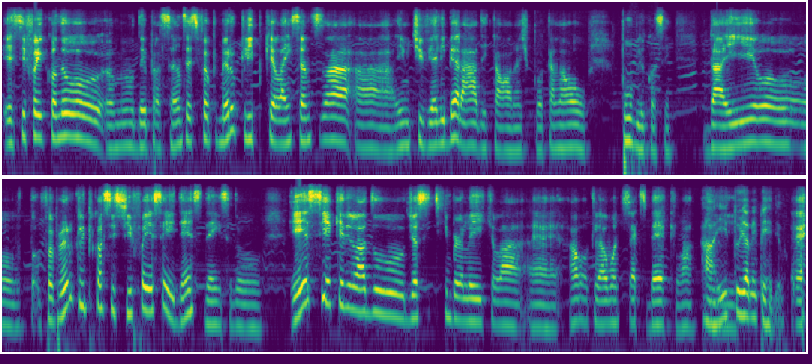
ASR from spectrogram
Esse foi quando eu me mudei pra Santos. Esse foi o primeiro clipe que lá em Santos a, a MTV é liberada e tal, né? Tipo, canal público, assim. Daí o, foi o primeiro clipe que eu assisti foi esse aí, Dance Dance do esse e aquele lá do Justin Timberlake lá, é, aquele lá One Sex Back lá. Aí e... tu já me perdeu. É.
